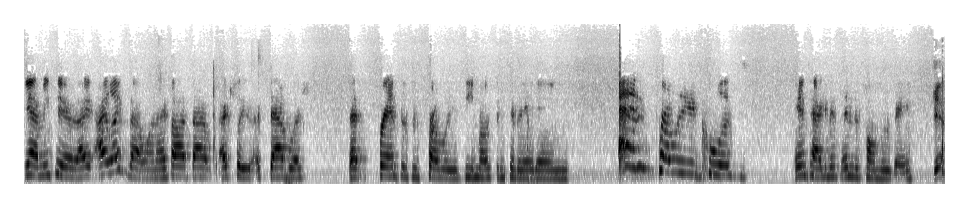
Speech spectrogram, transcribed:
Yeah, me too. I, I liked that one. I thought that actually established that Francis is probably the most intimidating and probably coolest antagonist in this whole movie. Yeah,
